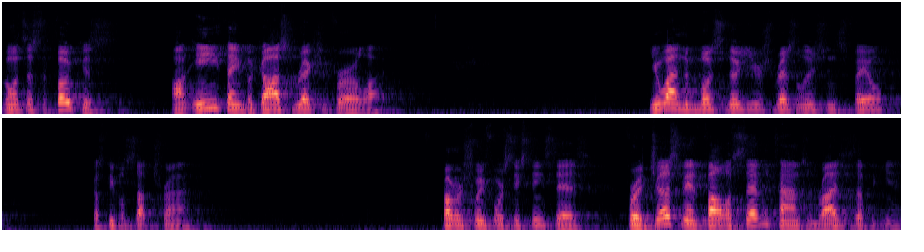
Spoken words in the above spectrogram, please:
wants us to focus on anything but God's direction for our life. You know why most New Year's resolutions fail? Because people stop trying. Proverbs 24 16 says, For a just man falls seven times and rises up again,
